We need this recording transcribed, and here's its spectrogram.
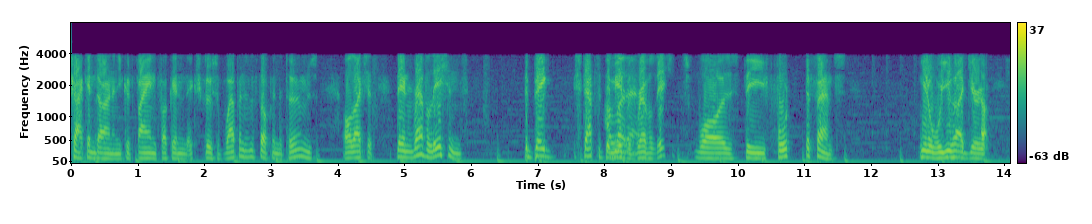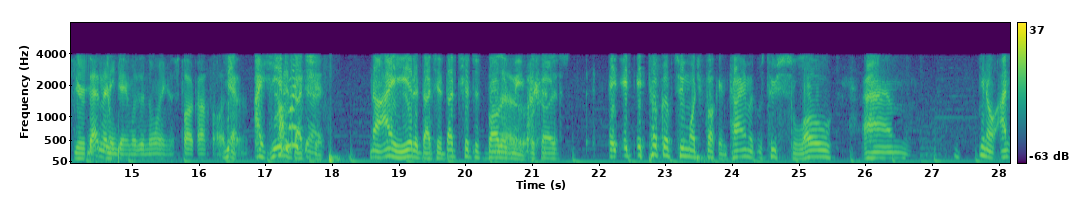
tracking down, and you could find fucking exclusive weapons and stuff in the tombs, all that shit. Then Revelations, the big step that they I made with that. Revelations was the fort defense. You know where you had your your That your mini game was annoying as fuck. I thought. yeah, so. I hated I like that, that. shit. No, I hated that shit. That shit just bothered me because it, it it took up too much fucking time. It was too slow. Um, you know, and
